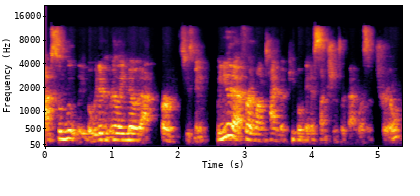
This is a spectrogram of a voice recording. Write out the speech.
Absolutely, but we didn't really know that, or excuse me, we knew that for a long time, but people made assumptions that that wasn't true.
